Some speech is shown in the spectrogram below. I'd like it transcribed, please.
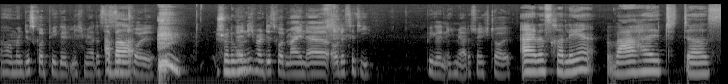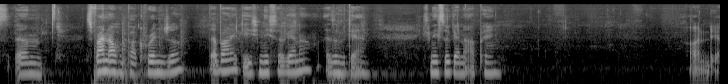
Oh, mein Discord pegelt nicht mehr. Das ist Aber- so toll. Entschuldigung. Äh, nicht mein Discord, mein äh, Outer City. Pegelt nicht mehr, das finde ich toll. Ah, das Relais war halt, dass ähm, es waren auch ein paar Cringe dabei, die ich nicht so gerne, also mit der ich nicht so gerne abhänge. Und ja.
